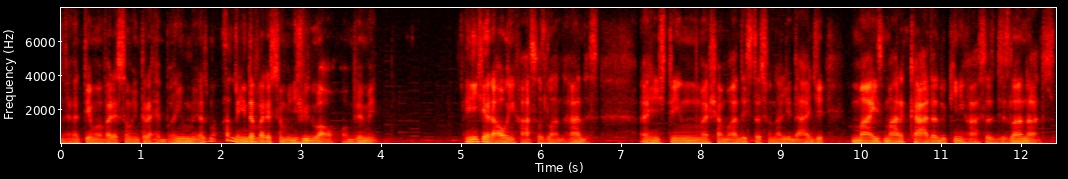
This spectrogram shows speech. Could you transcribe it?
né? Tem uma variação intra-rebanho mesmo, além da variação individual, obviamente. Em geral, em raças lanadas, a gente tem uma chamada estacionalidade mais marcada do que em raças deslanadas.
